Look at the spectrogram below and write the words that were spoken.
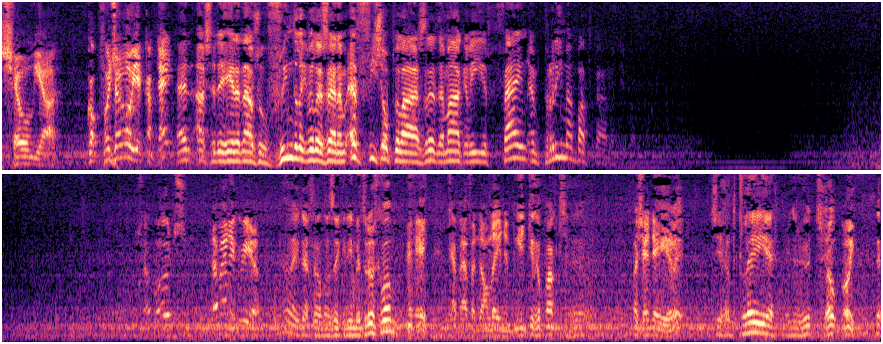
zo ja. Kop voor rode, kapitein. En als ze de heren nou zo vriendelijk willen zijn om even op te lazeren, dan maken we hier fijn en prima badkamer. Zo, Boots. Daar ben ik weer. Nou, ik dacht al dat ik niet meer terugkwam. Nee, ik heb even alleen een biertje gepakt. Waar zijn de heren? Zich aan het kleden in een hut. Zo, mooi.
